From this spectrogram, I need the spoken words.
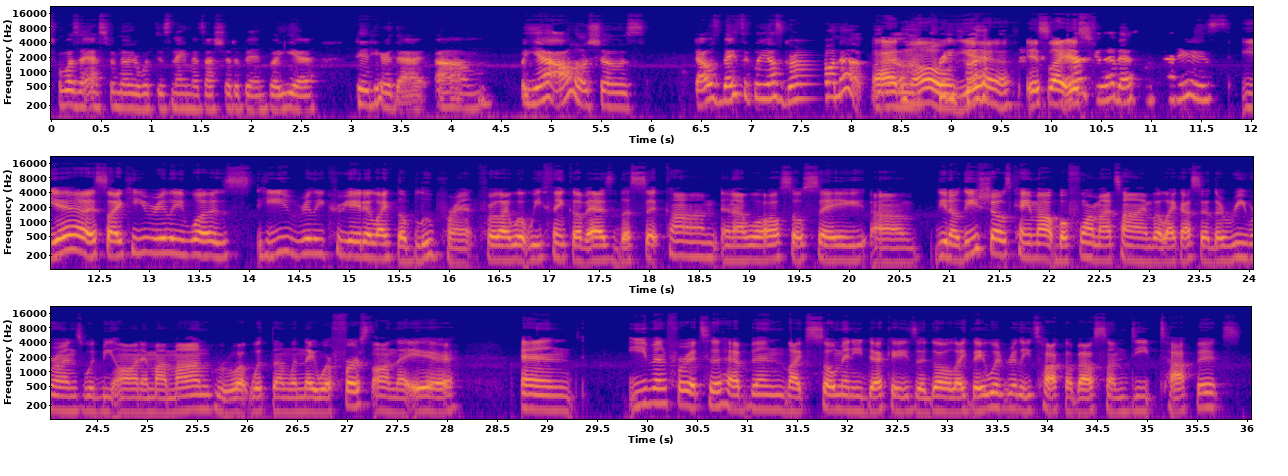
I wasn't as familiar with this name as I should have been, but yeah, did hear that. Um, but yeah, all those shows that was basically us growing up. I know, know yeah. It's like it's that's what that is. Yeah, it's like he really was. He really created like the blueprint for like what we think of as the sitcom. And I will also say, um, you know, these shows came out before my time, but like I said, the reruns would be on, and my mom grew up with them when they were first on the air. And even for it to have been like so many decades ago, like they would really talk about some deep topics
